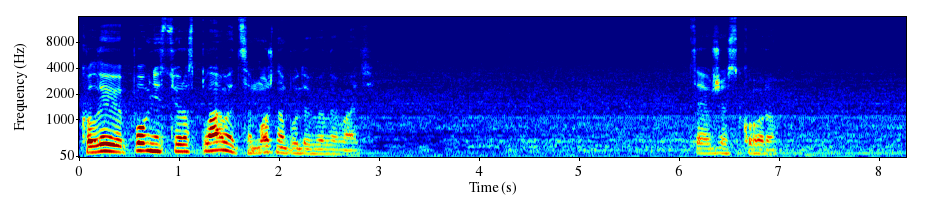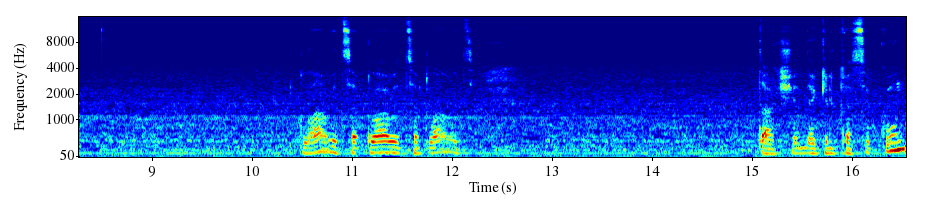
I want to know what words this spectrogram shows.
Коли повністю розплавиться, можна буде виливати. Це вже скоро. Плавиться, плавиться, плавиться. Так, ще декілька секунд.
